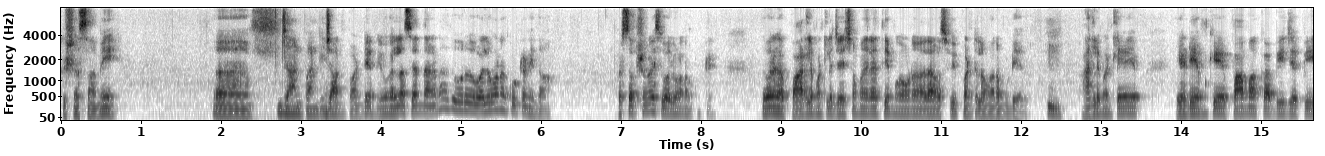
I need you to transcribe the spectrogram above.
Krishnasamy John Pandian. John Pandian. இவங்கெல்லாம் சேர்ந்தாங்கன்னா அது ஒரு வலுவான கூட்டணி தான். பர்செப்ஷன் வைஸ் வலுவான கூட்டணி. இது பாருங்க பார்லிமெண்ட்டில் ஜெயிச்ச மாதிரிலாம் திமுக ஒன்றும் அதான் ஸ்வீப் பண்ணிட்டுலாம் வர முடியாது. பார்லிமெண்ட்லேயே ஏடிஎம்கே பாமக பிஜேபி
